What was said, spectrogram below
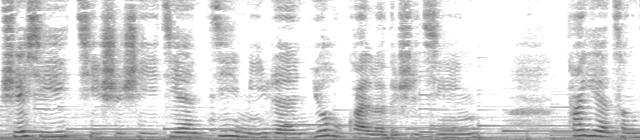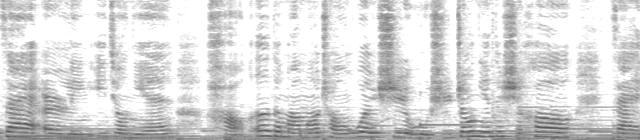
学习其实是一件既迷人又快乐的事情。他也曾在二零一九年《好饿的毛毛虫》问世五十周年的时候，在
